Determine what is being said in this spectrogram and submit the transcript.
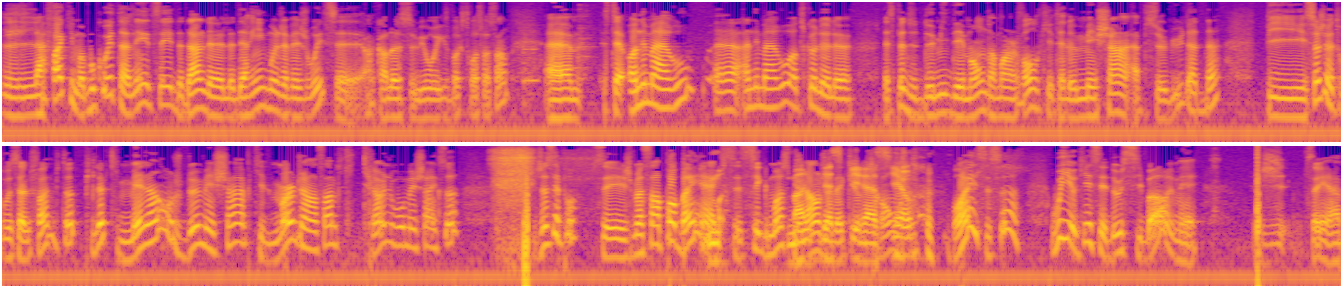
l'affaire qui m'a beaucoup étonné, tu sais, dedans le, le dernier que moi j'avais joué, c'est encore là celui au Xbox 360, euh, c'était Onimaru, euh, Onimaru, en tout cas le- le- l'espèce de demi-démon dans Marvel qui était le méchant absolu là-dedans. Puis ça, j'avais trouvé ça le fun, puis tout. Puis là, qui mélange deux méchants, puis qui le merge ensemble, puis qui crée un nouveau méchant avec ça. Je sais pas. C'est, je me sens pas bien avec Ma- ce Sigma se mélange avec Ultron. Ouais, c'est ça. Oui, ok, c'est deux cyborgs, mais j'ai- tu sais, à,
